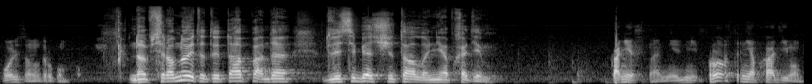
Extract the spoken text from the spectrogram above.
пользы на другом поле. Но все равно этот этап она для себя считала необходимым. Конечно, не, не, просто необходимым,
